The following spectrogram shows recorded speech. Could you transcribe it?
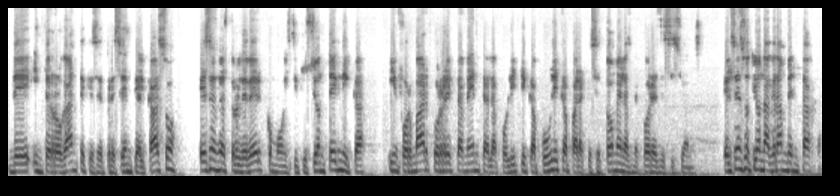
de interrogante que se presente al caso. Ese es nuestro deber como institución técnica, informar correctamente a la política pública para que se tomen las mejores decisiones. El censo tiene una gran ventaja,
